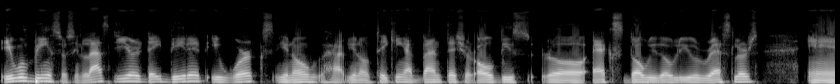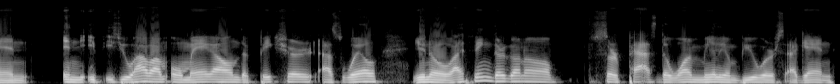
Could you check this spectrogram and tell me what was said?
it will be interesting. Last year they did it; it works. You know, have you know taking advantage of all these uh, ex WWE wrestlers, and and if, if you have um, Omega on the picture as well, you know, I think they're gonna surpass the one million viewers again.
